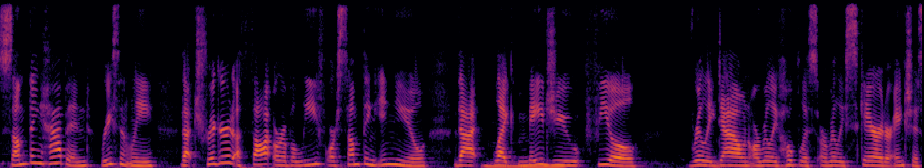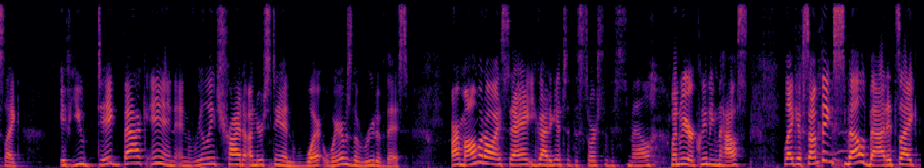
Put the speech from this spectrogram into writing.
something happened recently that triggered a thought or a belief or something in you that like made you feel really down or really hopeless or really scared or anxious. Like if you dig back in and really try to understand where where was the root of this our mom would always say you got to get to the source of the smell when we were cleaning the house like if something smelled bad it's like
